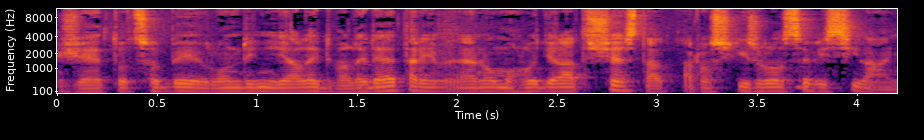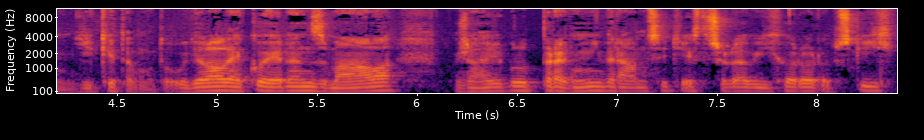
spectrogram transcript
Že to, co by v Londýně dělali dva lidé, tady najednou mohlo dělat šest a rozšířilo se vysílání. Díky tomu to udělal jako jeden z mála, možná, že byl první v rámci těch středovýchodoevropských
